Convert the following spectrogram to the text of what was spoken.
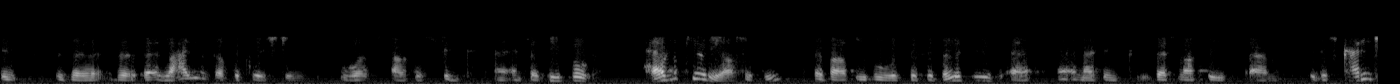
think the the, the alignment of the questions was out of sync, and so people have a curiosity about people with disabilities, uh, and I think that's not to um, to discourage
